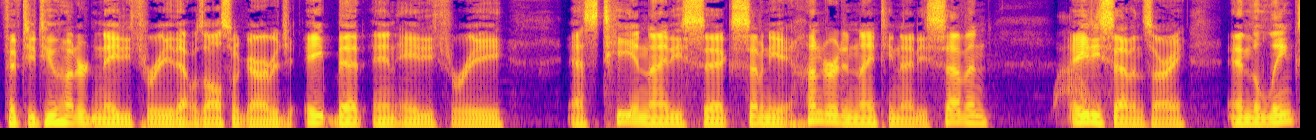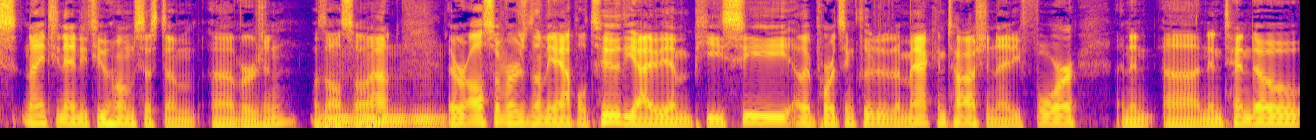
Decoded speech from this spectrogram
Fifty two hundred and eighty three that was also garbage. Eight bit in eighty three, ST in 96, 7800 in nineteen ninety seven. 87 sorry. And the lynx 1992 home system uh, version was also out. Mhm. there were also versions on the apple ii the ibm pc other ports included a macintosh in 94 a uh, nintendo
